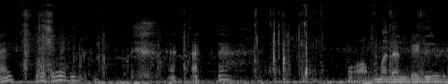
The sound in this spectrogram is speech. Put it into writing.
ఏమైంది? అమ్మ దాని బెడ్ చూడు.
